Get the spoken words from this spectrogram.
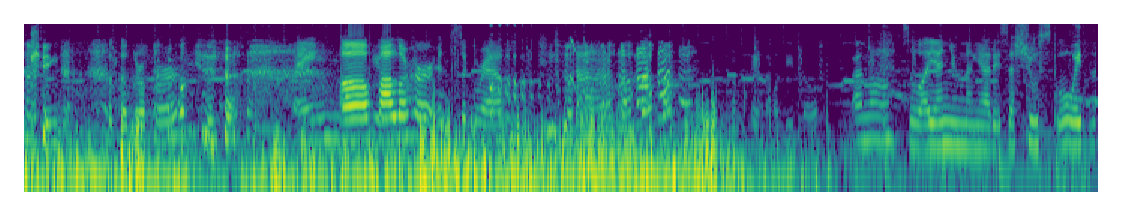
aking photographer. Thank Uh, follow her Instagram. Papakita ko dito. Ano? So, ayan yung nangyari sa shoes ko. Wait na.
